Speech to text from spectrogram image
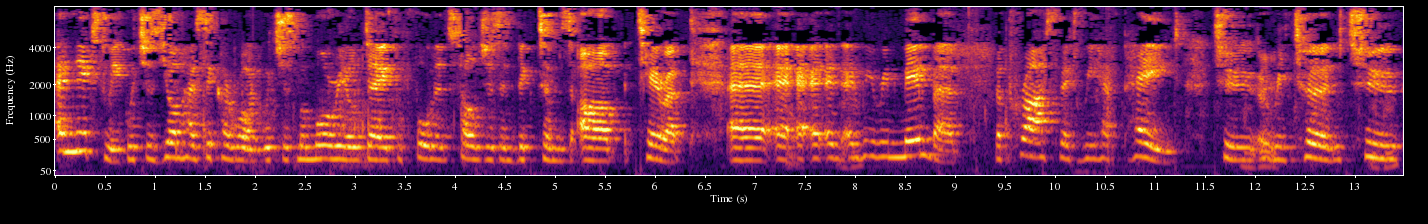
and next week, which is Yom HaZikaron, which is Memorial Day for fallen soldiers and victims of terror. Uh, and, and, we remember the price that we have paid to return to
